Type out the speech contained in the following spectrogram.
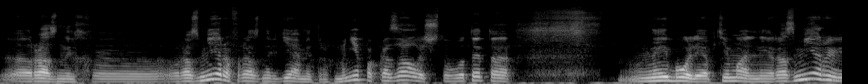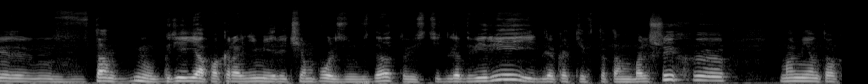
разных размеров, разных диаметров. Мне показалось, что вот это наиболее оптимальные размеры, там, ну, где я, по крайней мере, чем пользуюсь, да, то есть и для дверей, и для каких-то там больших моментов.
